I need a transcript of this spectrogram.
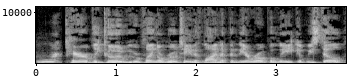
we weren't terribly good. We were playing a rotated lineup in the Europa League, and we still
